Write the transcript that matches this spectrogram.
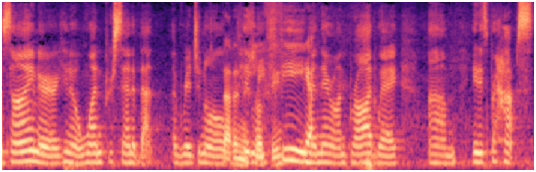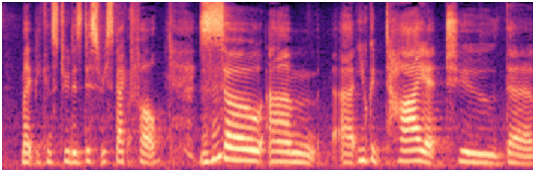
designer you know one percent of that original That initial piddly fee. fee Yeah. when they're on Broadway, um, it is perhaps might be construed as disrespectful. So um, uh, you could tie it to the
